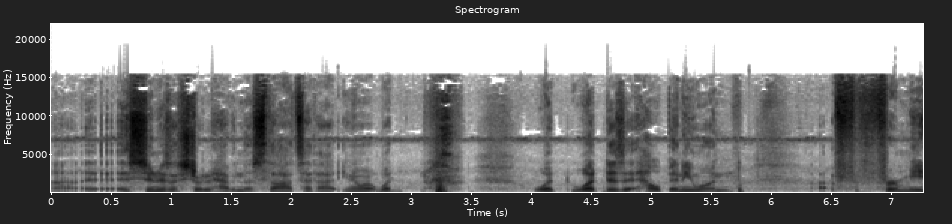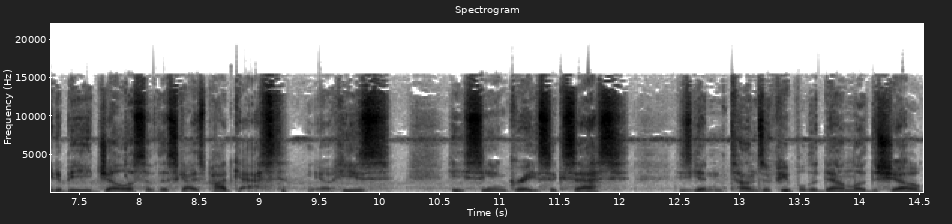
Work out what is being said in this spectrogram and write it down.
Uh, as soon as I started having those thoughts, I thought, you know what, what, what, what does it help anyone uh, f- for me to be jealous of this guy's podcast? You know, he's he's seeing great success. He's getting tons of people to download the show.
